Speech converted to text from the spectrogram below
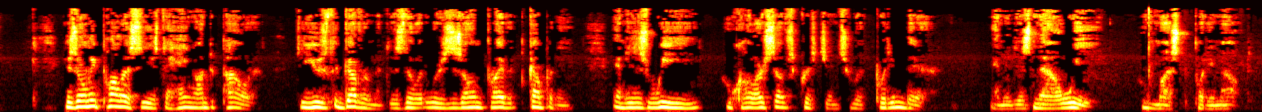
His only policy is to hang on to power to use the government as though it were his own private company, and it is we who call ourselves Christians who have put him there, and it is now we who must put him out.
